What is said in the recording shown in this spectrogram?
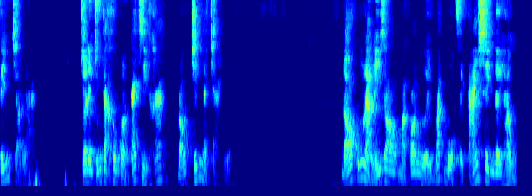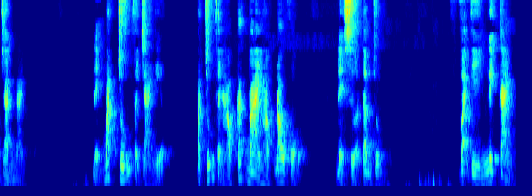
tính trở lại cho nên chúng ta không còn cách gì khác, đó chính là trải nghiệm. Đó cũng là lý do mà con người bắt buộc phải tái sinh nơi hồng trần này, để bắt chúng phải trải nghiệm, bắt chúng phải học các bài học đau khổ để sửa tâm chúng. Vậy thì nghịch cảnh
